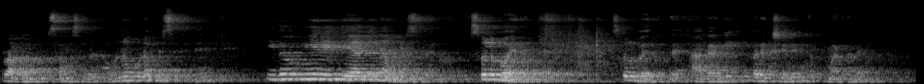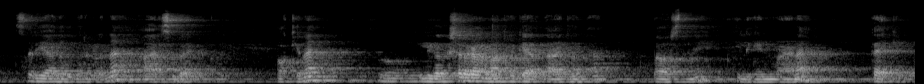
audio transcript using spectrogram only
ಪ್ರಾಬ್ಲಮ್ ಸಮಸ್ಯೆಗಳನ್ನ ಅವನ್ನು ಕೂಡ ಬಿಡಿಸಿದ್ದೀನಿ. ಇದು ಈ ರೀತಿಯಾಗಿ ನಾವು ಬಿಡಿಸಬೇಕು. ಸುಲಭ ಇರುತ್ತೆ. ಸುಲಭ ಇರುತ್ತೆ. ಹಾಗಾಗಿ ಪರೀಕ್ಷೆಯಲ್ಲಿ ತಪ್ಪು ಮಾಡಿದರೆ ಸರಿಯಾದ ಉತ್ತರಗಳನ್ನು ಆರಿಸಿ ಓಕೆನಾ? ಸೊ ಇಲ್ಲಿಗೆ ಅಕ್ಷರಗಳ ಮಾತ್ರಕ್ಕೆ ಅರ್ಥ ಆಯಿತು ಅಂತ ಭಾವಿಸ್ತೀನಿ. ಇಲ್ಲಿಗೆ ಏನು ಮಾಡೋಣ. ಥ್ಯಾಂಕ್ ಯು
